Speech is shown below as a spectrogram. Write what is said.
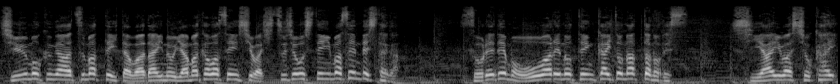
注目が集まっていた話題の山川選手は出場していませんでしたがそれでも大荒れの展開となったのです。試合は初回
